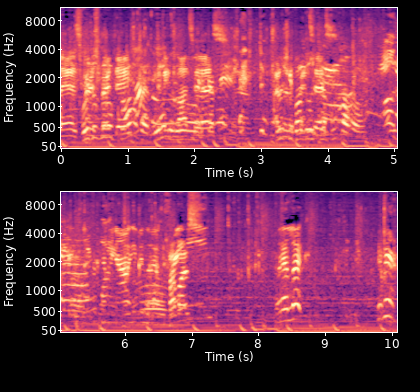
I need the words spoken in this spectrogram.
Leia's Where's first birthday. That means lots to us. Our little princess. Oh, they're for coming out even though it was Mamas. Leia, look. Come here.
